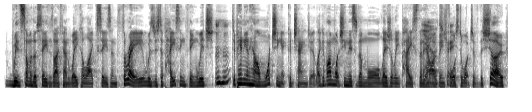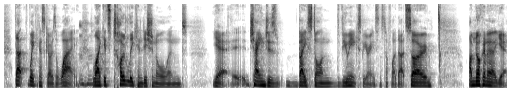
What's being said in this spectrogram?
with some of the seasons I found weaker, like season three, was just a pacing thing, which, Mm-hmm. depending on how I'm watching it, could change it. Like if I'm watching this at a more leisurely pace than Yeah, how I've been true. forced to watch of the show, that weakness goes away. Mm-hmm. Like it's totally conditional and yeah, it changes based on the viewing experience and stuff like that. So I'm not gonna, yeah.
